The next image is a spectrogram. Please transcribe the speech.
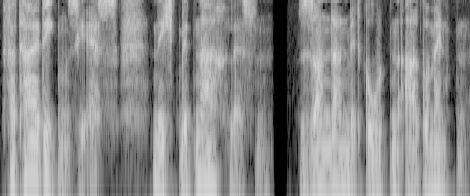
Verteidigen Sie es, nicht mit Nachlässen, sondern mit guten Argumenten.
